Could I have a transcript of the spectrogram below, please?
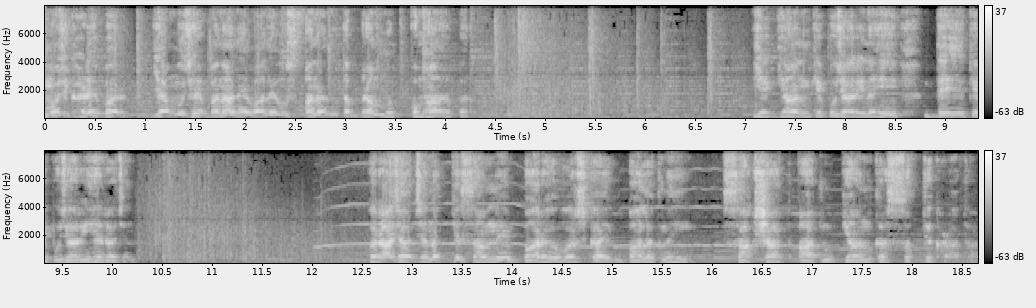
मुझ घड़े पर या मुझे बनाने वाले उस अनंत ब्रह्म कुमार पर? ये ज्ञान के पुजारी नहीं, देह के पुजारी हैं राजन। राजा जनक के सामने बारह वर्ष का एक बालक नहीं, साक्षात आत्मज्ञान का सत्य खड़ा था।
